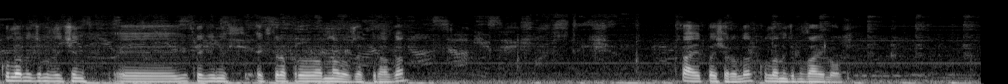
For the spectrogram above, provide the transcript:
kullanıcımız için e, yüklediğimiz ekstra programlar olacak birazdan. Gayet başarılı. Kullanıcımız hayırlı olsun.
